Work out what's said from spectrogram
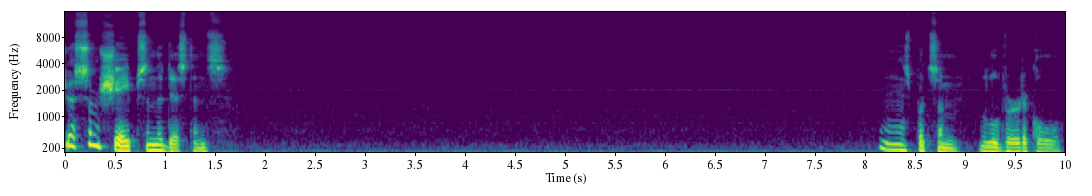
Just some shapes in the distance. And let's put some little vertical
